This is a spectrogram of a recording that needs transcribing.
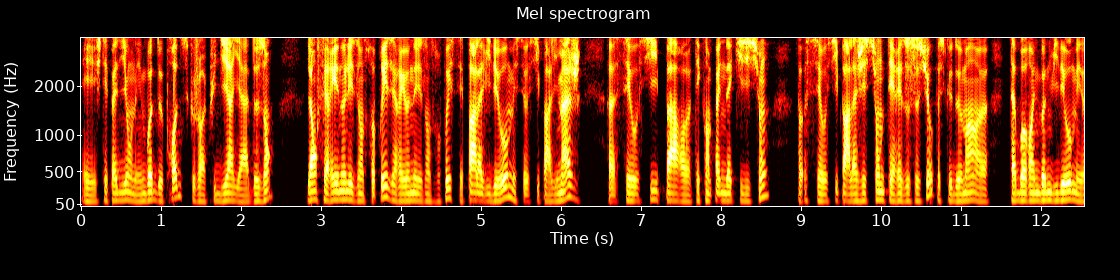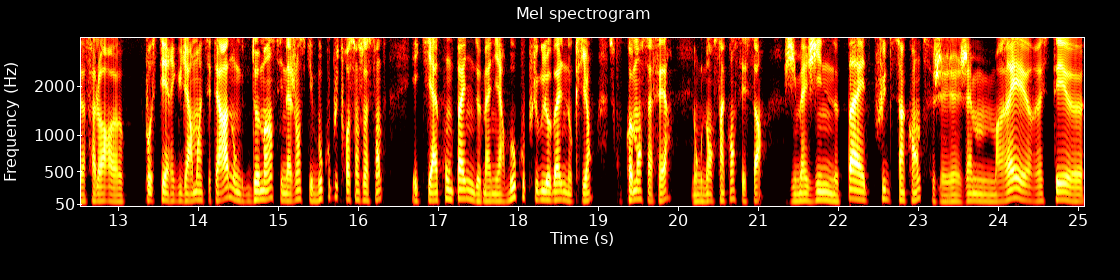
Et je t'ai pas dit, on est une boîte de prod, ce que j'aurais pu dire il y a deux ans. Là, on fait rayonner les entreprises, et rayonner les entreprises, c'est par la vidéo, mais c'est aussi par l'image, euh, c'est aussi par euh, tes campagnes d'acquisition, c'est aussi par la gestion de tes réseaux sociaux, parce que demain, tu as beau avoir une bonne vidéo, mais il va falloir poster régulièrement, etc. Donc demain, c'est une agence qui est beaucoup plus 360 et qui accompagne de manière beaucoup plus globale nos clients, ce qu'on commence à faire. Donc dans cinq ans, c'est ça. J'imagine ne pas être plus de 50. J'aimerais rester euh,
